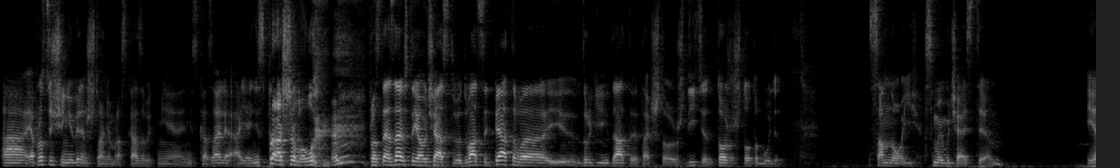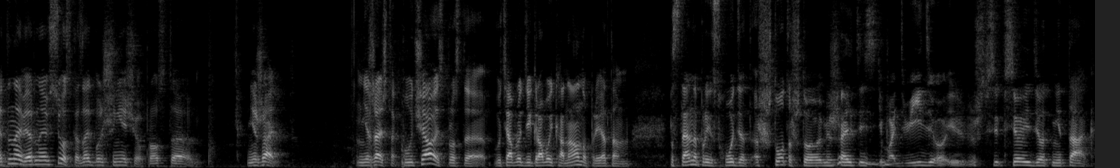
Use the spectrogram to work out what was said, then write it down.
А, я просто еще не уверен, что о нем рассказывать. Мне не сказали, а я не спрашивал. Просто я знаю, что я участвую 25-го и другие даты, так что ждите, тоже что-то будет со мной, с моим участием. И это, наверное, все. Сказать больше нечего. Просто мне жаль. Мне жаль, что так получалось. Просто у тебя вроде игровой канал, но при этом постоянно происходит что-то, что мешает тебе снимать видео, и все идет не так.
